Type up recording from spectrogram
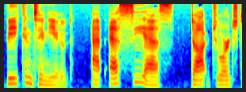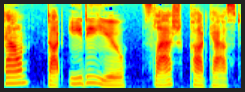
Be continued at scs.georgetown.edu slash podcast.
